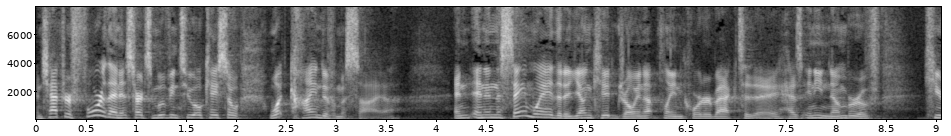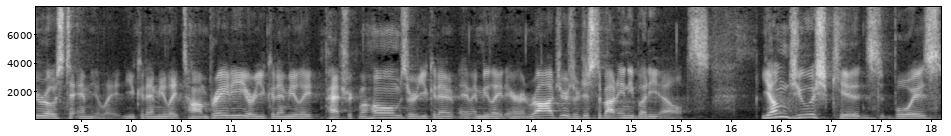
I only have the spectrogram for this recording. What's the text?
In chapter four, then, it starts moving to okay, so what kind of Messiah? And, and in the same way that a young kid growing up playing quarterback today has any number of heroes to emulate. You could emulate Tom Brady, or you could emulate Patrick Mahomes, or you could emulate Aaron Rodgers, or just about anybody else. Young Jewish kids, boys,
